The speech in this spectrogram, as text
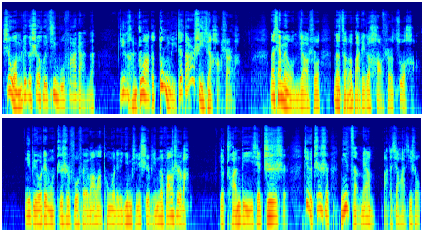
是我们这个社会进步发展的一个很重要的动力，这当然是一件好事了。那下面我们就要说，那怎么把这个好事做好？你比如这种知识付费，往往通过这个音频、视频的方式吧，就传递一些知识。这个知识你怎么样把它消化吸收，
